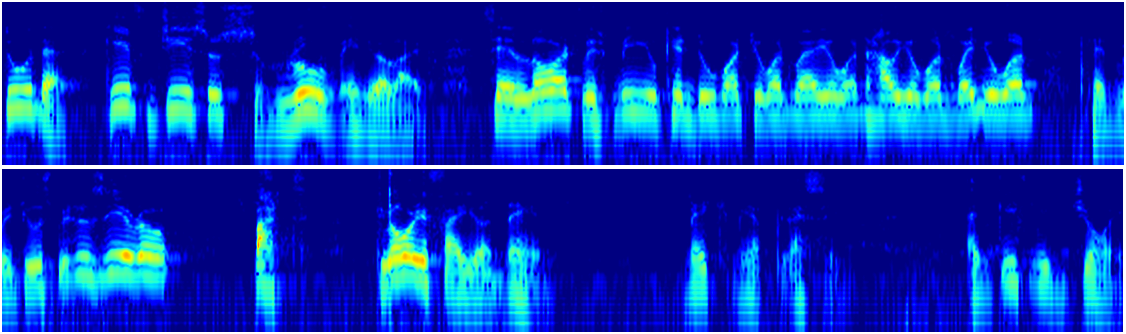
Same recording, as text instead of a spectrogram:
Do that. Give Jesus room in your life. Say, Lord, with me you can do what you want, where you want, how you want, when you want. Can reduce me to zero, but glorify your name. Make me a blessing and give me joy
